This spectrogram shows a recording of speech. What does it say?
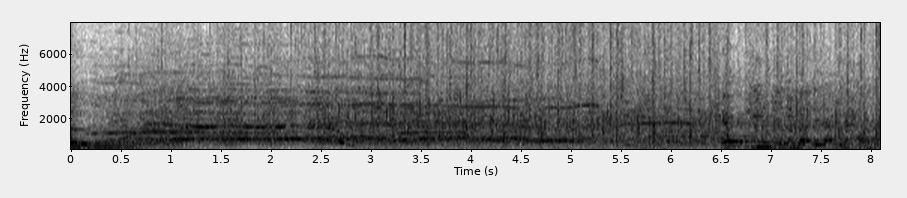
alone. Eric, you everybody, that was fucking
